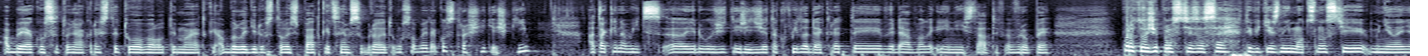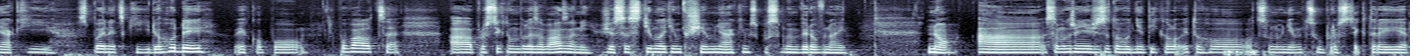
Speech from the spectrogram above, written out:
aby jako se to nějak restituovalo ty majetky, aby lidi dostali zpátky, co jim sebrali, to muselo být jako strašně těžký. A taky navíc e, je důležité říct, že takovýhle dekrety vydávali i jiný státy v Evropě. Protože prostě zase ty vítězné mocnosti měly nějaký spojenecký dohody, jako po, po válce a prostě k tomu byli zavázaný, že se s tím letím vším nějakým způsobem vyrovnají. No a samozřejmě, že se to hodně týkalo i toho odsunu Němců, prostě, který je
